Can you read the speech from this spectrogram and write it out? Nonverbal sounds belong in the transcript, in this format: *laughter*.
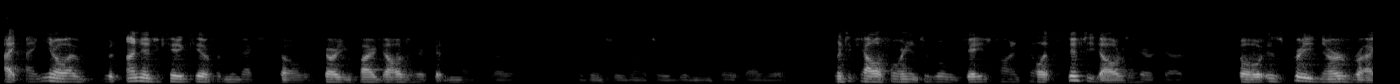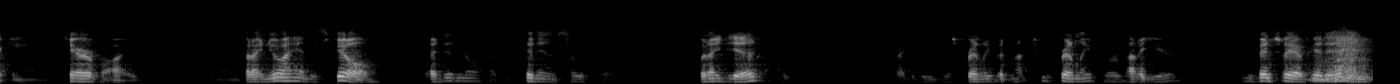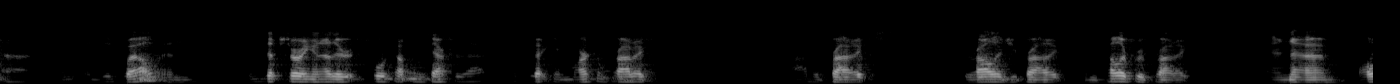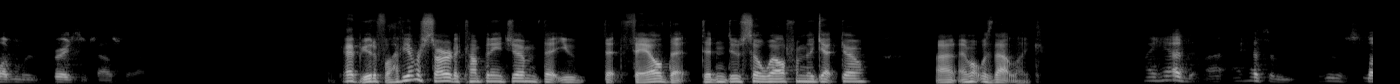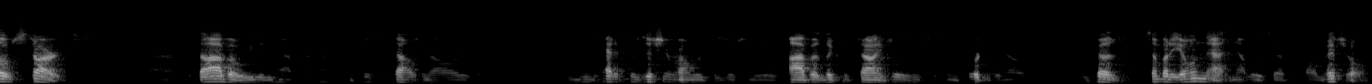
I, I, you know, I was an uneducated kid from New Mexico, charging five dollars a haircut in New Mexico. Eventually, when I started doing men's hair hairstyling there, went to California and took over Jay's clientele at fifty dollars a haircut. So it was pretty nerve wracking. I was terrified, and, but I knew I had the skill, but I didn't know if I could fit in social. But I did I tried to be just friendly, but not too friendly for about a year. And eventually I fit in and, uh, and, and, did well and ended up starting another four companies after that. After that came Markham Products, ABBA Products, Pureology Products, and Colorproof Products. And uh, all of them was very successful. Okay, beautiful. Have you ever started a company, Jim, that you that failed, that didn't do so well from the get go? Uh, and what was that like? I had I had some real slow starts. Uh, with ABBA, we didn't have it $150,000, and we had it positioned wrong. We positioned it as ABBA Liquid Styling Tools, which is important to know because somebody owned that, and that was uh, Paul Mitchell.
